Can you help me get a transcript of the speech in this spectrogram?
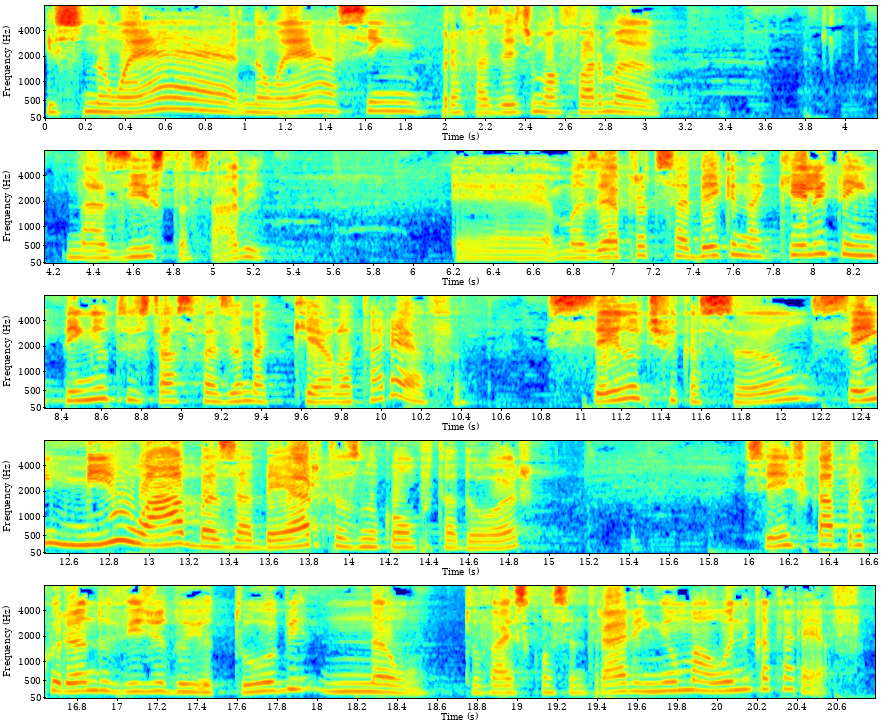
Isso não é, não é assim para fazer de uma forma nazista, sabe? É, mas é para tu saber que naquele tempinho tu estás fazendo aquela tarefa, sem notificação, sem mil abas abertas no computador, sem ficar procurando vídeo do YouTube, não. Tu vai se concentrar em uma única tarefa.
